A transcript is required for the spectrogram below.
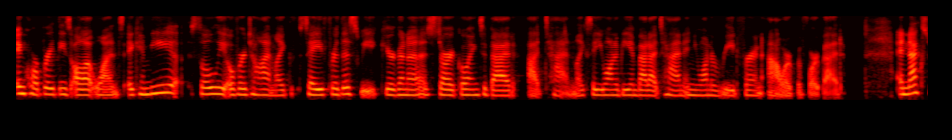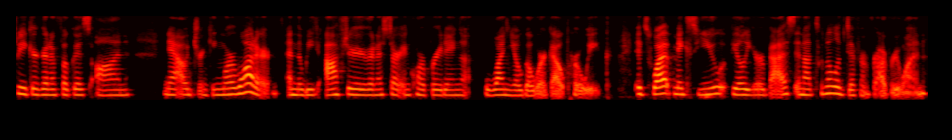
incorporate these all at once. It can be slowly over time. Like, say, for this week, you're going to start going to bed at 10. Like, say you want to be in bed at 10 and you want to read for an hour before bed. And next week, you're going to focus on now drinking more water. And the week after, you're going to start incorporating one yoga workout per week. It's what makes you feel your best. And that's going to look different for everyone.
